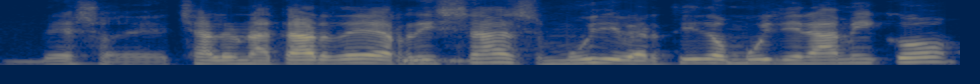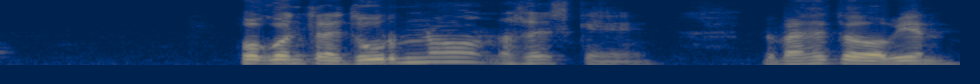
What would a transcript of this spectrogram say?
de eso, de echarle una tarde, risas, muy divertido, muy dinámico, poco entreturno, no sé, es que me parece todo bien.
